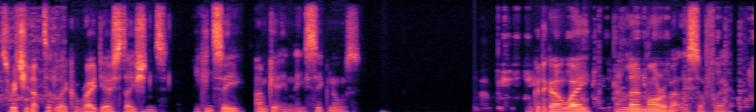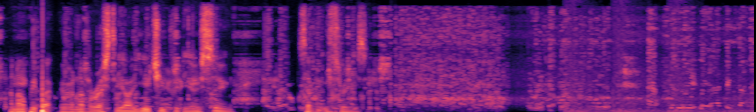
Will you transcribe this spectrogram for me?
Switching up to the local radio stations, you can see I'm getting these signals. I'm going to go away and learn more about this software and I'll be back with another SDR YouTube video soon. 73s. Absolutely, I think that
